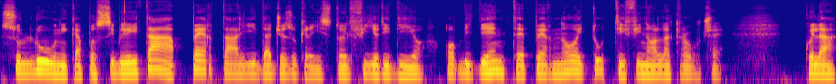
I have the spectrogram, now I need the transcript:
sull'unica possibilità apertagli da Gesù Cristo, il Figlio di Dio, obbediente per noi tutti fino alla croce, quella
